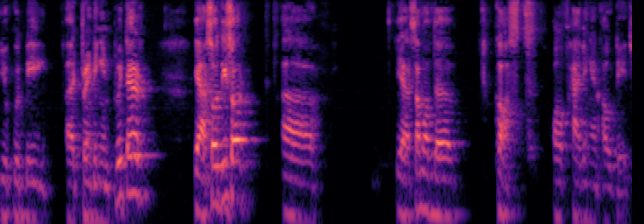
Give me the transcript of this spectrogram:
you could be uh, trending in Twitter. Yeah, so these are uh, yeah some of the costs of having an outage.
